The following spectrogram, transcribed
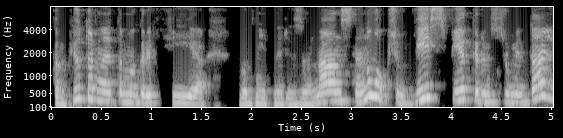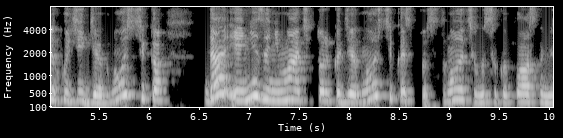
компьютерная томография, магнитно-резонансная, ну, в общем, весь спектр инструментальных, УЗИ, диагностика, да, и они занимаются только диагностикой, становятся высококлассными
